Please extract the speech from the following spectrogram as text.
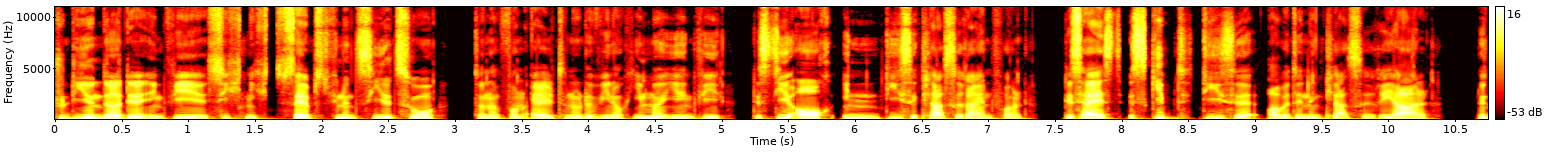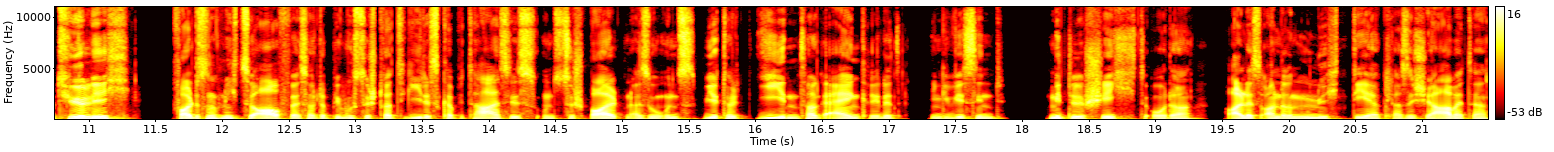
Studierender, der irgendwie sich nicht selbst finanziert so, sondern von Eltern oder wie auch immer irgendwie, dass die auch in diese Klasse reinfallen. Das heißt, es gibt diese Arbeiterinnenklasse real. Natürlich fällt es noch nicht so auf, weil es halt eine bewusste Strategie des Kapitals ist, uns zu spalten. Also uns wird halt jeden Tag eingeredet, irgendwie wir sind Mittelschicht oder alles andere nur nicht der klassische Arbeiter.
